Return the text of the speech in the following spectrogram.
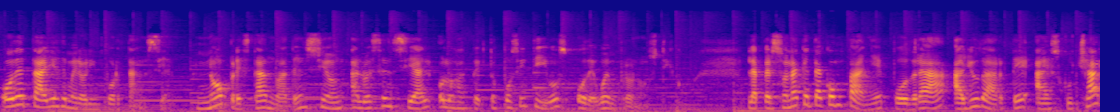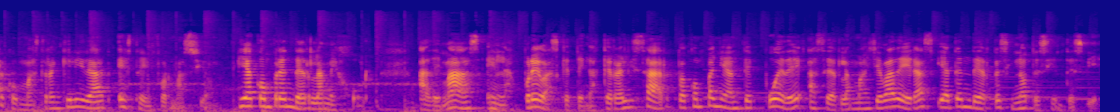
o detalles de menor importancia, no prestando atención a lo esencial o los aspectos positivos o de buen pronóstico. La persona que te acompañe podrá ayudarte a escuchar con más tranquilidad esta información y a comprenderla mejor. Además, en las pruebas que tengas que realizar, tu acompañante puede hacerlas más llevaderas y atenderte si no te sientes bien.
